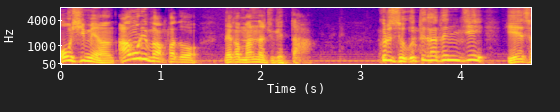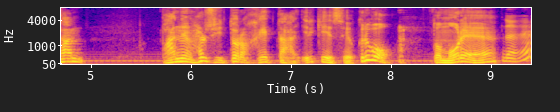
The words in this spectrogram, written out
오시면 아무리 바빠도 내가 만나주겠다. 그래서 어떻게 하든지 예산 반영할 수 있도록 하겠다 이렇게 했어요. 그리고 또 모레 네.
